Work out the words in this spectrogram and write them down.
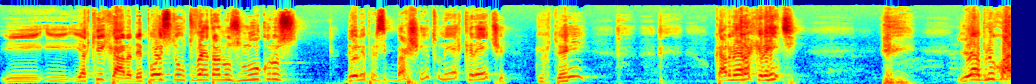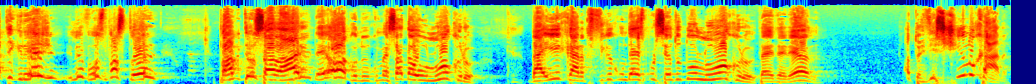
E, e, e, aqui, cara, depois tu, tu vai entrar nos lucros. Deu olhei para esse baixinho, tu nem é crente. O que, que tem? O cara não era crente. E ele abriu quatro igrejas e levou os pastores. Paga o teu salário, daí, ó, quando começar a dar o lucro, daí, cara, tu fica com 10% do lucro, tá entendendo? Ó, tô investindo, cara.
